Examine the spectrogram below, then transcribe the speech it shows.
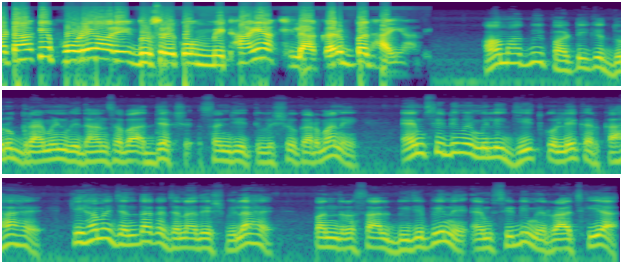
पटाखे फोड़े और एक दूसरे को मिठाइयाँ खिलाकर बधाइयाँ दी। आम आदमी पार्टी के दुर्ग ग्रामीण विधानसभा अध्यक्ष संजीत विश्वकर्मा ने एमसीडी में मिली जीत को लेकर कहा है कि हमें जनता का जनादेश मिला है। पंद्रह साल बीजेपी ने एमसीडी में राज किया।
